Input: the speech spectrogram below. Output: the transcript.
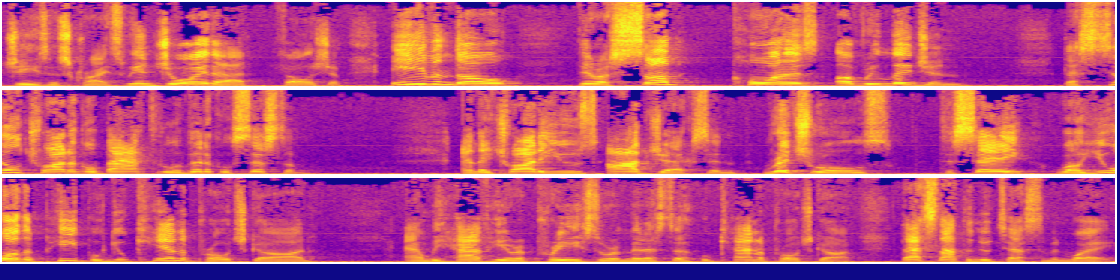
Jesus Christ. We enjoy that fellowship. Even though there are some corners of religion that still try to go back to the Levitical system, and they try to use objects and rituals to say, well, you are the people, you can approach God, and we have here a priest or a minister who can approach God. That's not the New Testament way.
